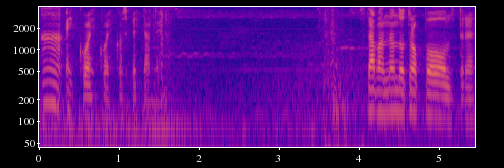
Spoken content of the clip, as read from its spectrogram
Ah, ecco, ecco, ecco, aspettate. Stava andando troppo oltre.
